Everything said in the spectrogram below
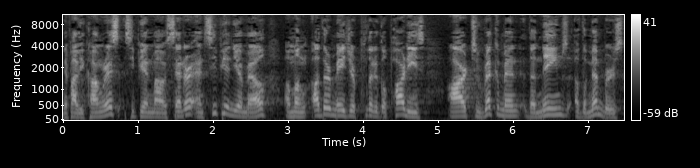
Nepali Congress, CPN Mao Center, and CPN UML, among other major political parties, are to recommend the names of the members,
